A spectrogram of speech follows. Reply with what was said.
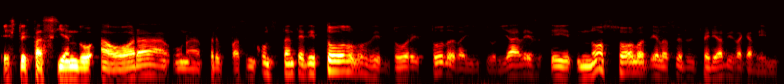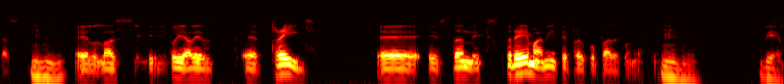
esto está siendo ahora una preocupación constante de todos los editores, todas las editoriales, no solo de las editoriales académicas, las editoriales trade están extremadamente preocupadas con esto. Bien.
